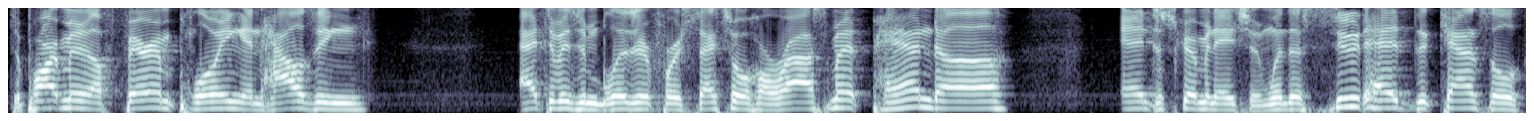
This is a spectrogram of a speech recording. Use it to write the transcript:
Department of Fair Employing and Housing Activision Blizzard for sexual harassment, panda, and discrimination. When the suit headed to counsel,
